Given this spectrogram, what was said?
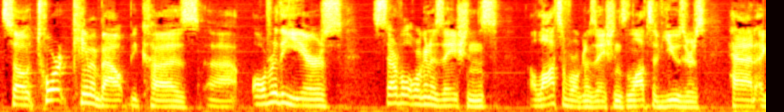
So Torque came about because uh, over the years, several organizations, uh, lots of organizations, lots of users had a, uh,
